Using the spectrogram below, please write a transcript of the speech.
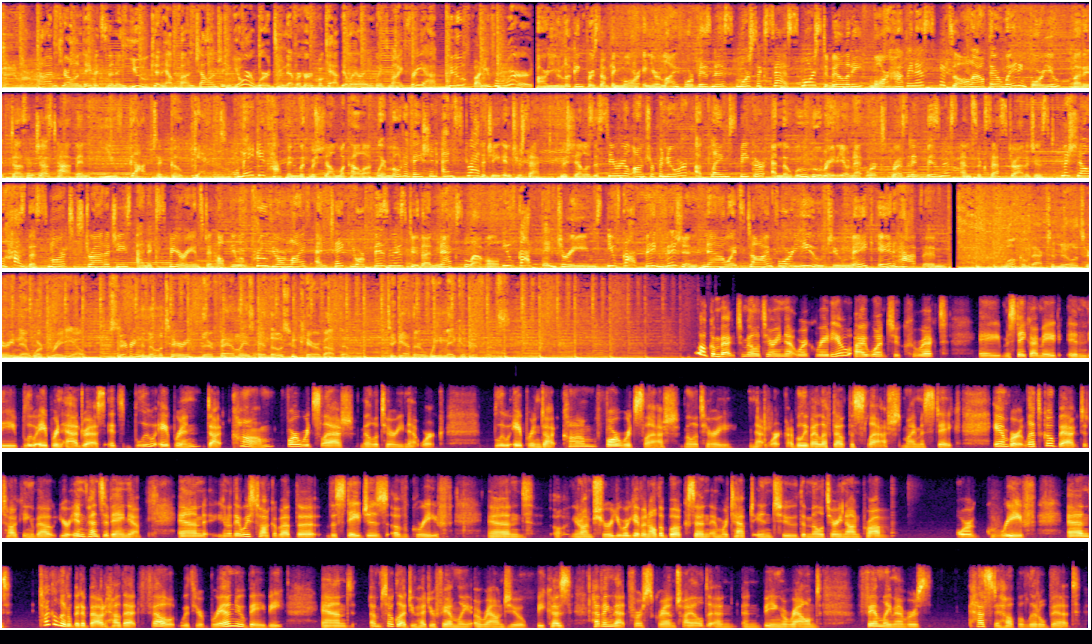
Carolyn Davidson, and you can have fun challenging your words you never heard vocabulary with my free app, Too Funny for Words. Are you looking for something more in your life or business? More success, more stability, more happiness? It's all out there waiting for you, but it doesn't just happen. You've got to go get it. Make it happen with Michelle McCullough, where motivation and strategy intersect. Michelle is a serial entrepreneur, acclaimed speaker, and the Woohoo Radio Network's resident business and success strategist. Michelle has the smart strategies and experience to help you improve your life and take your business to the next level. You've got big dreams. You've got big vision. Now it's time for you to make it happen. Welcome back to Military Network Radio, serving the military, their families, and those who care about them. Together, we make a difference. Welcome back to Military Network Radio. I want to correct a mistake I made in the Blue Apron address. It's blueapron.com forward slash military network. Blueapron.com forward slash military network. I believe I left out the slash, my mistake. Amber, let's go back to talking about you're in Pennsylvania. And you know, they always talk about the the stages of grief. And uh, you know, I'm sure you were given all the books and, and were tapped into the military nonprofit for grief. And talk a little bit about how that felt with your brand new baby. And I'm so glad you had your family around you because having that first grandchild and, and being around family members has to help a little bit.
